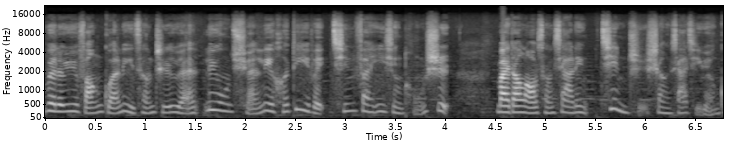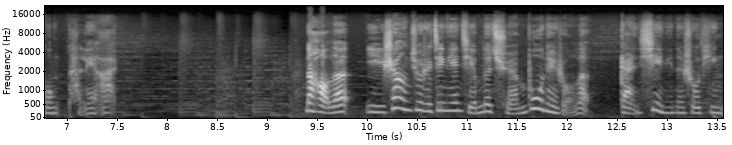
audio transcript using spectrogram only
为了预防管理层职员利用权力和地位侵犯异性同事，麦当劳曾下令禁止上下级员工谈恋爱。那好了，以上就是今天节目的全部内容了，感谢您的收听。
